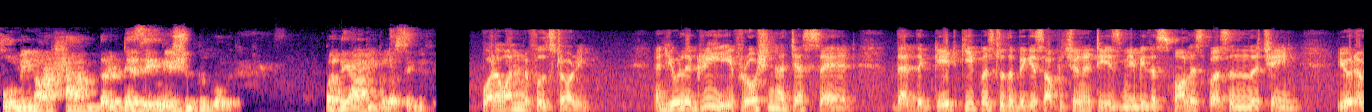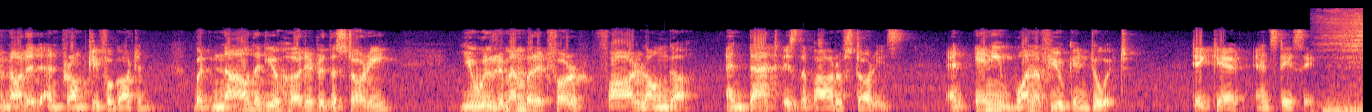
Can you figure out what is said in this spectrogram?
who may not have the designation to go with it, but they are people of significance. What a wonderful story. And you'll agree if Roshan had just said that the gatekeepers to the biggest opportunities may be the smallest person in the chain, you would have nodded and promptly forgotten. But now that you heard it with the story, you will remember it for far longer. And that is the power of stories. And any one of you can do it. Take care and stay safe.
